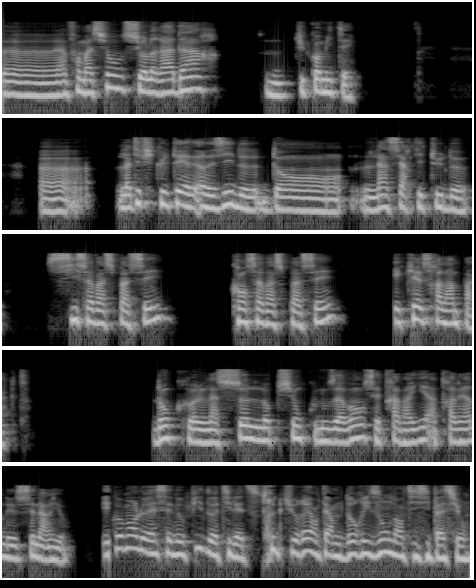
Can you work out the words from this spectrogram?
euh, information sur le radar du comité. la difficulté réside dans l'incertitude si ça va se passer, quand ça va se passer et quel sera l'impact. Donc la seule option que nous avons, c'est travailler à travers des scénarios. Et comment le SNOP doit-il être structuré en termes d'horizon d'anticipation?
